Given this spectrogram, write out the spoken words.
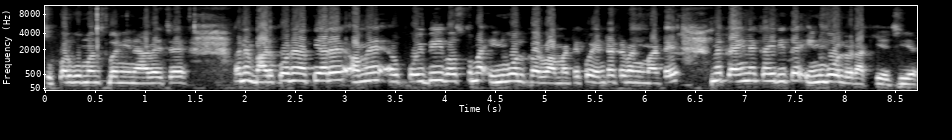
સુપર વુમન્સ બનીને આવે છે. અને બાળકોને અત્યારે અમે કોઈ બી વસ્તુમાં ઇન્વોલ્વ કરવા માટે, કોઈ એન્ટરટેનમેન્ટ માટે અમે કંઈ ને કઈ રીતે ઇન્વોલ્વ રાખીએ છીએ.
